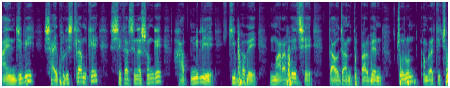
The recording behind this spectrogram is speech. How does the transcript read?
আইনজীবী সাইফুল ইসলামকে শেখ হাসিনার সঙ্গে হাত মিলিয়ে কীভাবে মারা হয়েছে তাও জানতে পারবেন। চলুন আমরা কিছু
